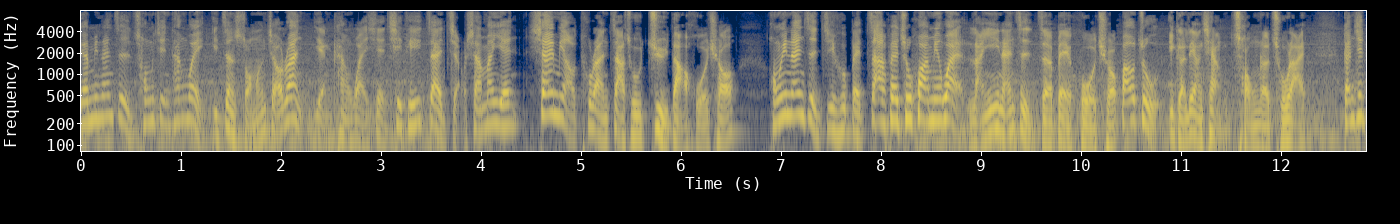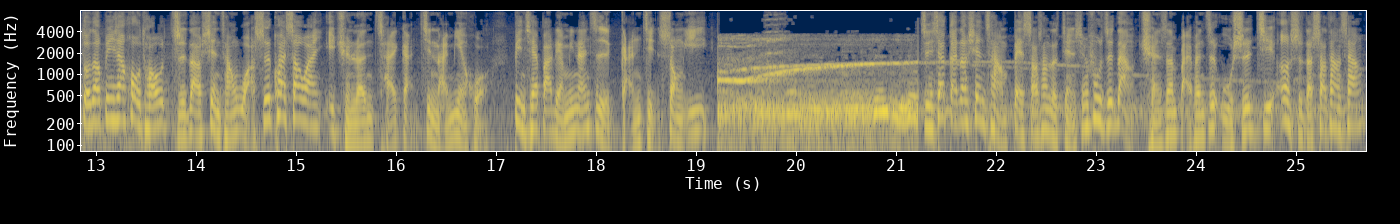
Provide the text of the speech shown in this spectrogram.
两名男子冲进摊位，一阵手忙脚乱，眼看外泄气体在脚下蔓延，下一秒突然炸出巨大火球，红衣男子几乎被炸飞出画面外，蓝衣男子则被火球包住，一个踉跄冲了出来，赶紧躲到冰箱后头，直到现场瓦斯快烧完，一群人才敢进来灭火，并且把两名男子赶紧送医。警消赶到现场，被烧伤的简姓父子档全身百分之五十及二十的烧烫伤。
